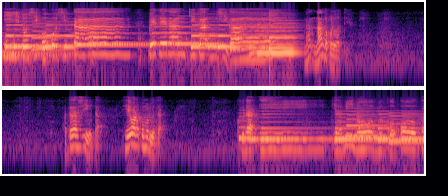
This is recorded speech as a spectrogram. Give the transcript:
いい年をしたベテラン機関士が、な、なんだこれはっていう。新しい歌。平和のこもり歌。暗い闇の向こうか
